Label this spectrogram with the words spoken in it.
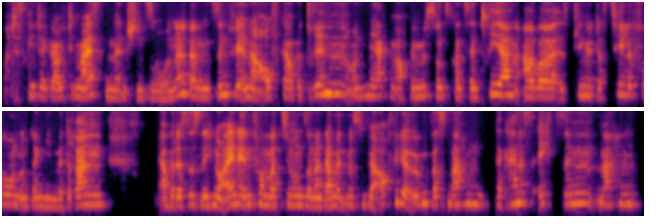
und das geht ja, glaube ich, die meisten Menschen so. Ne? Dann sind wir in einer Aufgabe drin und merken auch, wir müssen uns konzentrieren, aber es klingelt das Telefon und dann gehen wir dran aber das ist nicht nur eine Information, sondern damit müssen wir auch wieder irgendwas machen. Da kann es echt Sinn machen,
